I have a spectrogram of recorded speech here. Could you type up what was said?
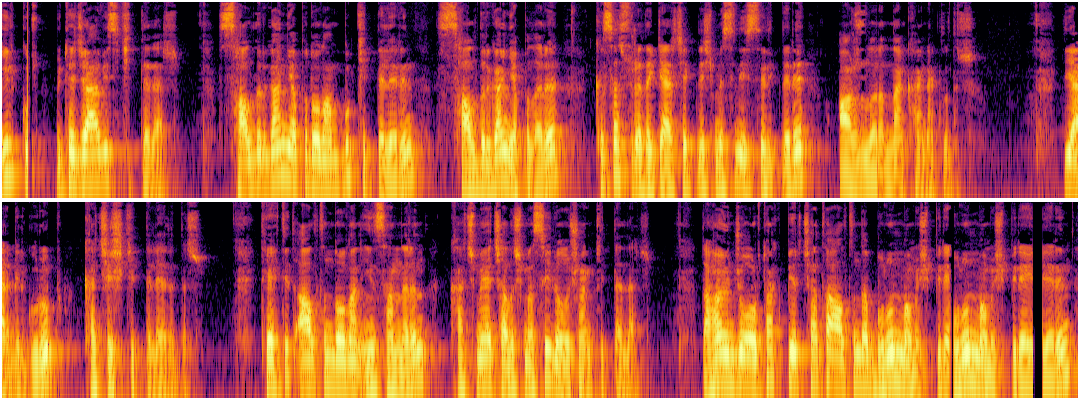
İlk grup mütecaviz kitleler. Saldırgan yapıda olan bu kitlelerin saldırgan yapıları kısa sürede gerçekleşmesini istedikleri arzularından kaynaklıdır. Diğer bir grup kaçış kitleleridir. Tehdit altında olan insanların kaçmaya çalışmasıyla oluşan kitleler. Daha önce ortak bir çatı altında bulunmamış birey, bulunmamış bireylerin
